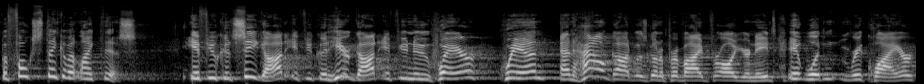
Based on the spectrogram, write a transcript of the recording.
But, folks, think of it like this if you could see God, if you could hear God, if you knew where, when, and how God was going to provide for all your needs, it wouldn't require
